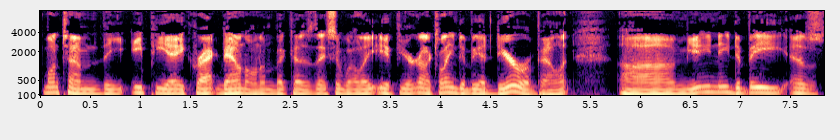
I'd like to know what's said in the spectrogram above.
one time the EPA cracked down on them because they said, well, if you're going to claim to be a deer repellent, um, you need to be as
